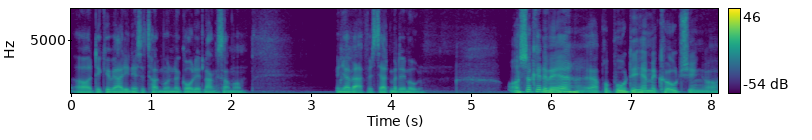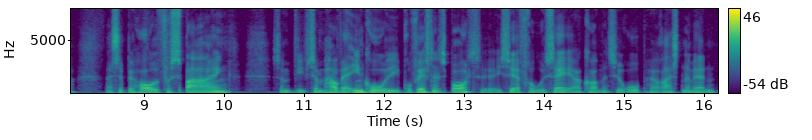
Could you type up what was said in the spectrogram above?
og det kan være, at de næste 12 måneder går lidt langsommere. Men jeg har i hvert fald sat mig det mål. Og så kan det være, apropos det her med coaching, og altså behovet for sparring, som, vi, som har jo været indgroet i professionel sport, øh, især fra USA og kommet til Europa og resten af verden,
